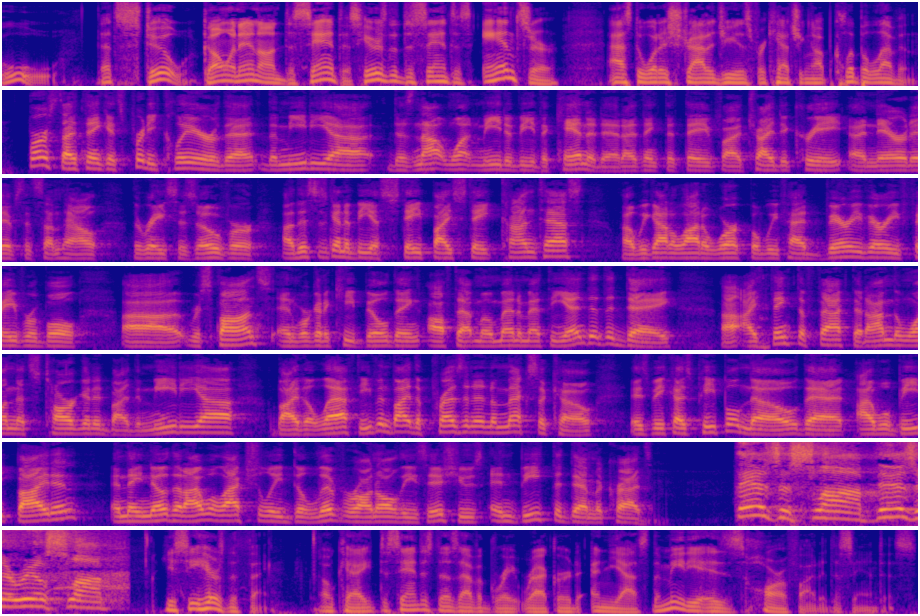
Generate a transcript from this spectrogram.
Ooh. That's Stu going in on DeSantis. Here's the DeSantis answer as to what his strategy is for catching up. Clip 11. First, I think it's pretty clear that the media does not want me to be the candidate. I think that they've uh, tried to create uh, narratives that somehow the race is over. Uh, this is going to be a state by state contest. Uh, we got a lot of work, but we've had very, very favorable uh, response, and we're going to keep building off that momentum. At the end of the day, uh, I think the fact that I'm the one that's targeted by the media, by the left, even by the president of Mexico, is because people know that I will beat Biden and they know that I will actually deliver on all these issues and beat the Democrats. There's a slob. There's a real slob. You see, here's the thing. Okay, DeSantis does have a great record, and yes, the media is horrified of DeSantis.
